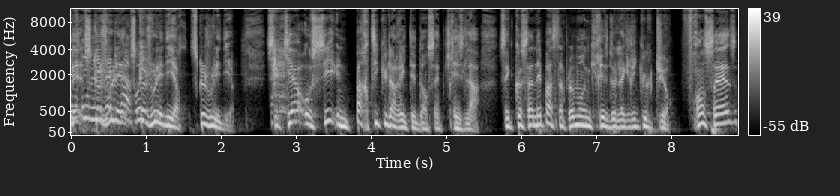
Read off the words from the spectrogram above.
Mais, ce, que je voulais, ce que je voulais dire, ce que je voulais dire, c'est qu'il y a aussi une particularité dans cette crise-là. C'est que ça n'est pas simplement une crise de l'agriculture française,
